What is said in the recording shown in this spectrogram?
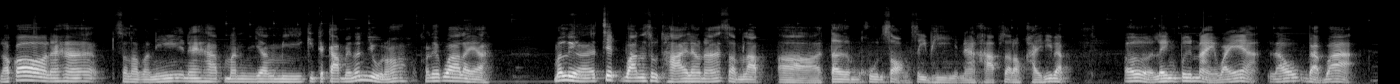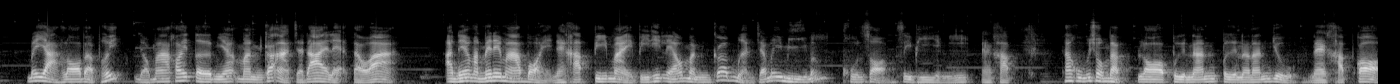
แล้วก็นะฮะสำหรับวันนี้นะครับ มันยังมีกิจกรรมในนั้นอยู่เนาะเขาเรียกว่าอะไรอะมันเหลือ 7 วันสุดท้ายแล้วนะสำหรับเอ่อเติมคูณ 2 CP นะครับสำหรับใครที่แบบ เออเล็งปืนไหนไว้อะแล้วแบบว่าไม่อยากรอแบบเฮ้ยเดี๋ยวมาค่อยเติมเนี้ยมันก็อาจจะได้แหละ แต่ว่า อันเนี้ยมันไม่ได้มาบ่อยนะครับ ปีใหม่ปีที่แล้วมันก็เหมือนจะไม่มีมั้งคูณ 2 CP อย่างนี้นะครับ ถ้าคุณผู้ชมแบบรอปืนนั้นปืนอนั้นอยู่นะครับ ก็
